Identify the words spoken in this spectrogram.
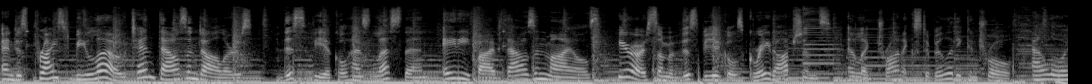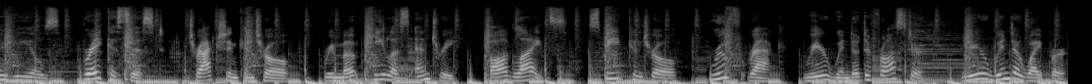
and is priced below $10,000. This vehicle has less than 85,000 miles. Here are some of this vehicle's great options. Electronic stability control, alloy wheels, brake assist, traction control, remote keyless entry, fog lights, speed control, roof rack, rear window defroster, rear window wiper.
